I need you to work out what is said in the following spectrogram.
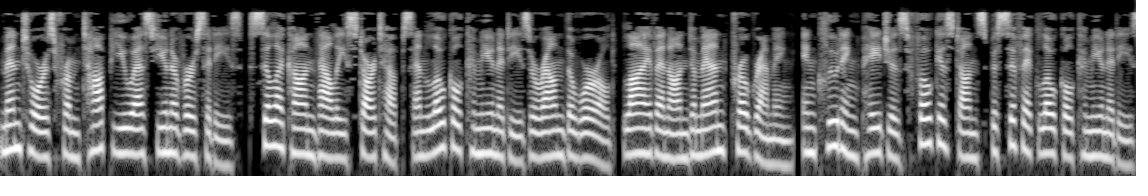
mentors from top U.S. universities, Silicon Valley startups and local communities around the world, live and on-demand programming, including pages focused on specific local communities,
